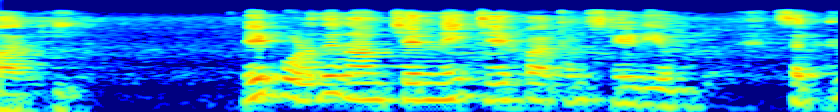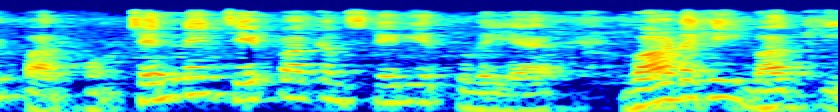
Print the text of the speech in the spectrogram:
பாக்கி? இப்பொழுது நாம் சென்னை சேப்பாக்கம் ஸ்டேடியம் சற்று பார்ப்போம். சென்னை சேப்பாக்கம் ஸ்டேடியத்துடைய வாடகை பாக்கி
